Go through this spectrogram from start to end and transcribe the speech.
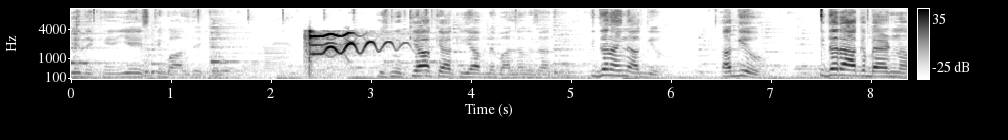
ये देखें ये इसके बाल देखें। इसने क्या क्या किया अपने बालों के साथ? इधर आई ना आगे हो। आगे हो। इधर आके बैठना।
